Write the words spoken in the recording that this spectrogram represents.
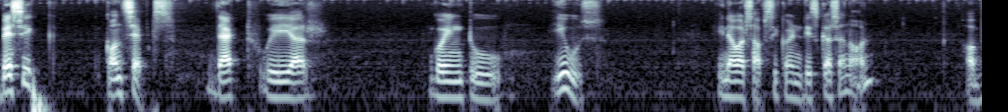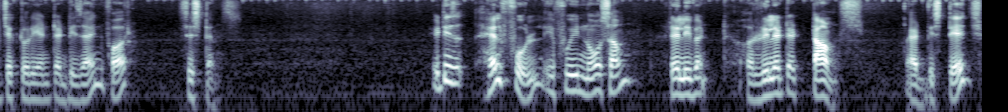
basic concepts that we are going to use in our subsequent discussion on object oriented design for systems. It is helpful if we know some relevant or related terms at this stage.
